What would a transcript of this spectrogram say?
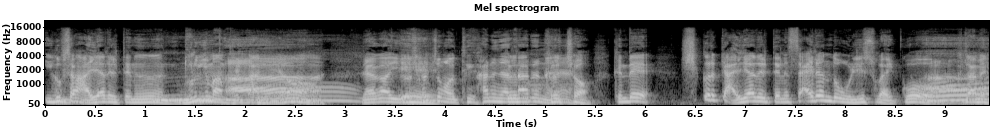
이급상 알려야 될 때는 누르기만 하면 될거 아 니에요. 어. 내가 이거 예. 설정 어떻게 하느냐 그럼- 따르네. 그렇죠. 근데 시끄럽게 알려야 될 때는 사이렌도 울릴 수가 있고 그다음에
